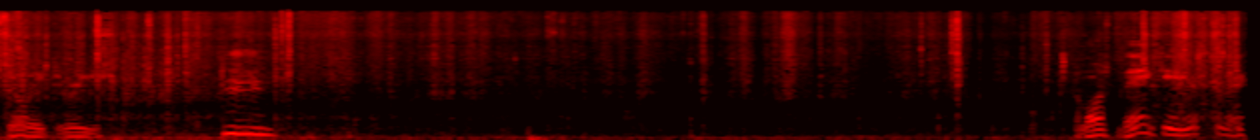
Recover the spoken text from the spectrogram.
Still eight degrees. Hmm. I lost key yesterday.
